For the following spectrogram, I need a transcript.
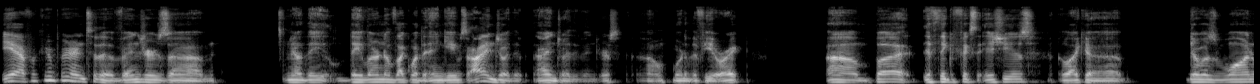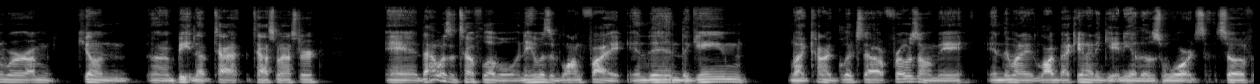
Yeah, if we're comparing to the Avengers, um, you know, they they learned of like what the end games. I enjoy the I enjoy the Avengers. Uh, one of the few, right? Um, but if they could fix the issues, like uh, there was one where I'm killing, uh, beating up Ta- Taskmaster, and that was a tough level, and it was a long fight, and then the game like kind of glitched out, froze on me, and then when I logged back in, I didn't get any of those wards. So if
